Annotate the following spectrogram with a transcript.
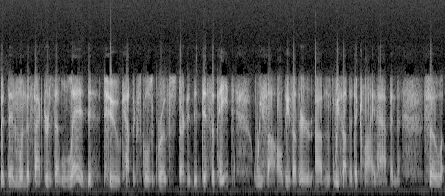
But then when the factors that led to Catholic schools' growth started to dissipate, we saw all these other um, we saw the decline happen. So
